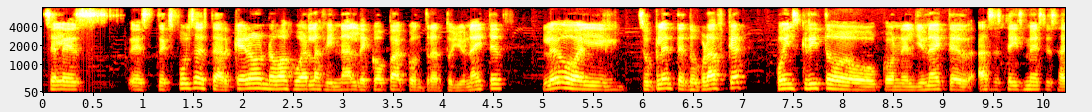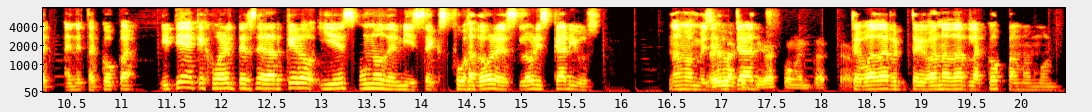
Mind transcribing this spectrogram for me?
se les este, expulsa a este arquero, no va a jugar la final de Copa contra tu United. Luego el suplente Dubravka fue inscrito con el United hace seis meses en esta Copa y tiene que jugar el tercer arquero y es uno de mis exjugadores, Loris Karius. No mames, Es ya, ya te a comentar. te, va a dar, te van a dar la copa, mamón.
